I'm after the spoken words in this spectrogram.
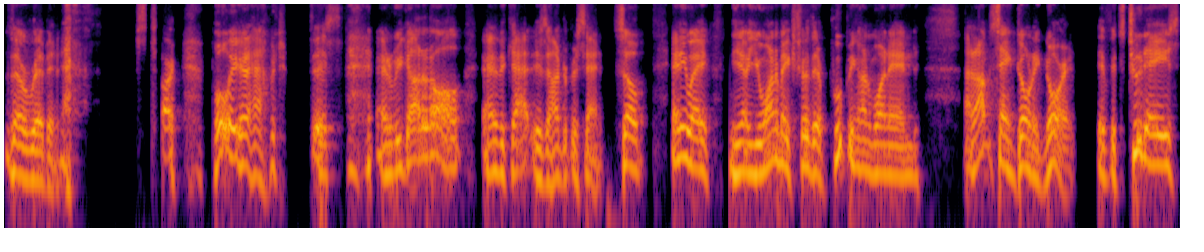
The ribbon. Start pulling it out this and we got it all and the cat is 100% so anyway you know you want to make sure they're pooping on one end and i'm saying don't ignore it. If it's two days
